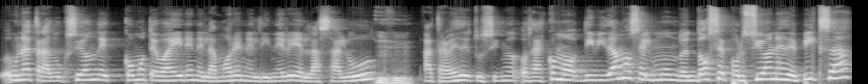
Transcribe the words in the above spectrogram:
una traducción de cómo te va a ir en el amor, en el dinero y en la salud a través de tus signos. O sea, es como dividamos el mundo en 12 porciones de pizza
